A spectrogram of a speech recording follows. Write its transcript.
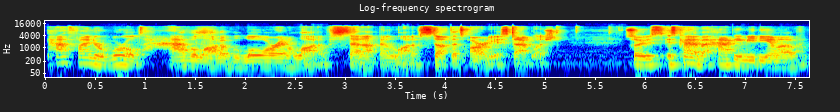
Pathfinder worlds have a lot of lore and a lot of setup and a lot of stuff that's already established. So it's, it's kind of a happy medium of,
